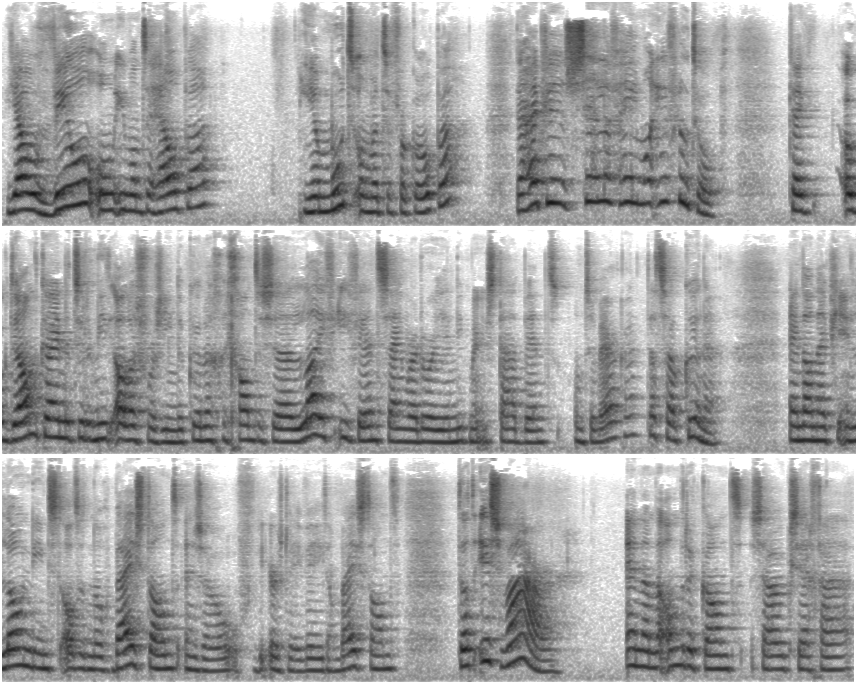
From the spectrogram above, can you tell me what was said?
Jouw wil om iemand te helpen, je moet om het te verkopen, daar heb je zelf helemaal invloed op. Kijk, ook dan kan je natuurlijk niet alles voorzien. Er kunnen gigantische live events zijn waardoor je niet meer in staat bent om te werken. Dat zou kunnen. En dan heb je in loondienst altijd nog bijstand en zo, of eerst WW dan bijstand. Dat is waar. En aan de andere kant zou ik zeggen,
